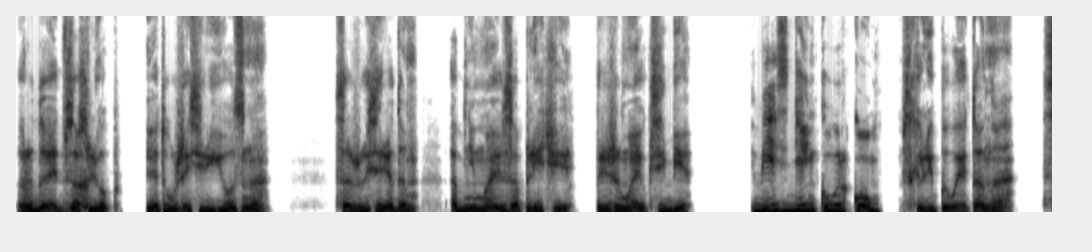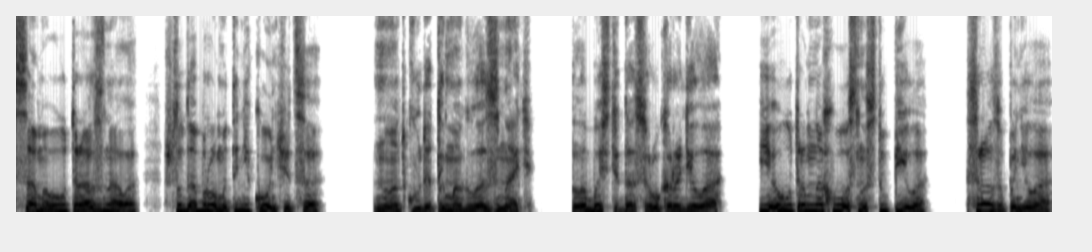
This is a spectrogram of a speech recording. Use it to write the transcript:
Рыдает взахлеб. Это уже серьезно. Сажусь рядом, обнимаю за плечи, прижимаю к себе. «Весь день кувырком», — всхлипывает она. «С самого утра знала, что добром это не кончится». «Но откуда ты могла знать? Лобасти до срока родила». «Я утром на хвост наступила. Сразу поняла,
